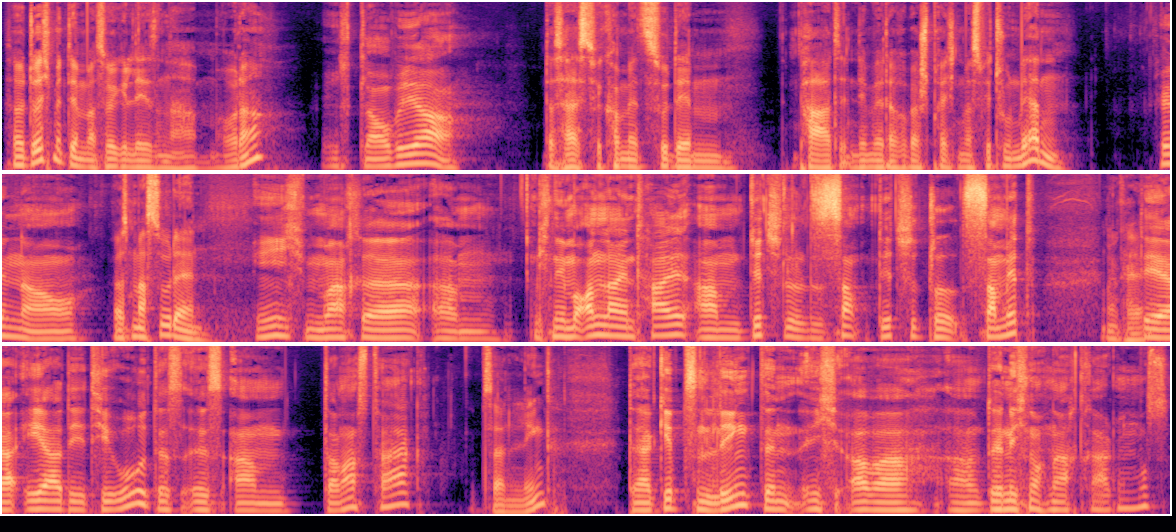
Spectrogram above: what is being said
Sind wir durch mit dem, was wir gelesen haben, oder? Ich glaube ja. Das heißt, wir kommen jetzt zu dem Part, in dem wir darüber sprechen, was wir tun werden. Genau. Was machst du denn? Ich mache, ähm, ich nehme online teil am Digital, Digital Summit okay. der EADTU. Das ist am Donnerstag. Gibt es einen Link? Da gibt es einen Link, den ich aber, äh, den ich noch nachtragen muss.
